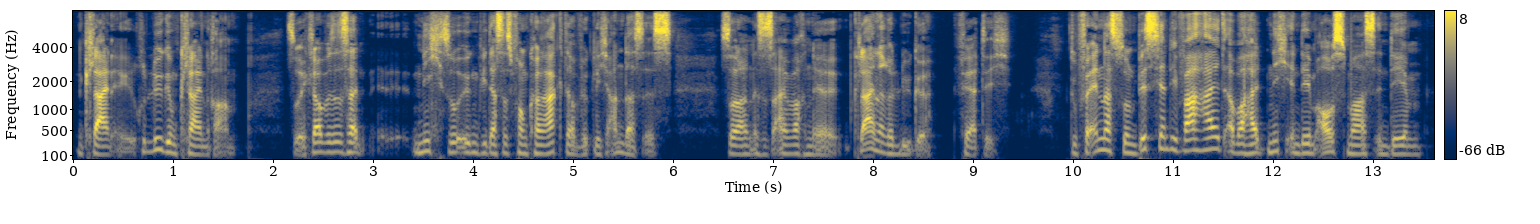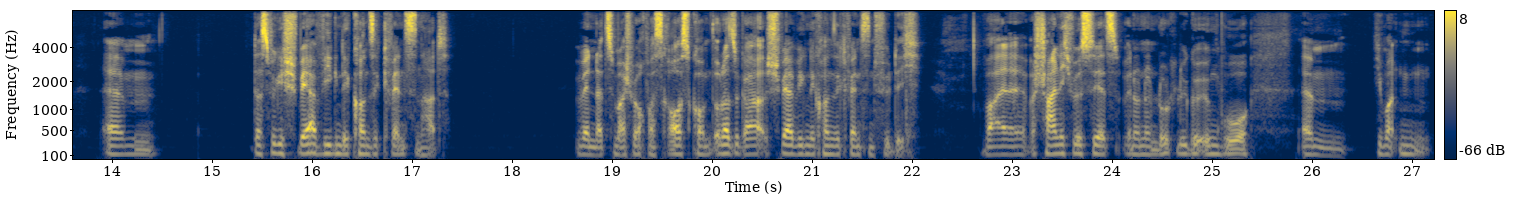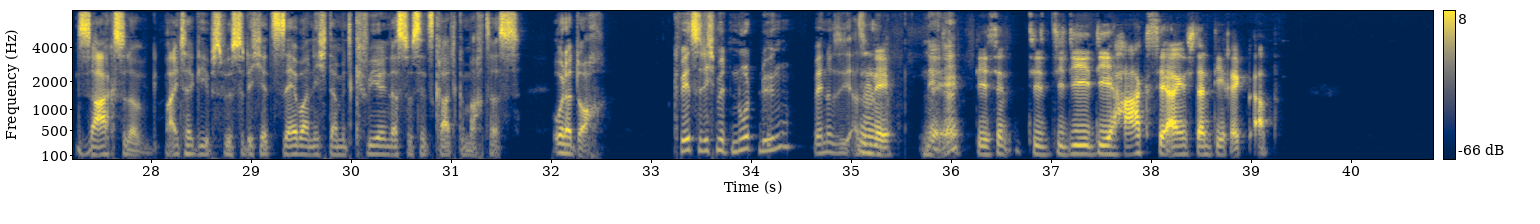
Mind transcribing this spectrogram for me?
Eine kleine Lüge im kleinen Rahmen. So, ich glaube, es ist halt nicht so irgendwie, dass es vom Charakter wirklich anders ist, sondern es ist einfach eine kleinere Lüge. Fertig. Du veränderst so ein bisschen die Wahrheit, aber halt nicht in dem Ausmaß, in dem ähm, das wirklich schwerwiegende Konsequenzen hat wenn da zum Beispiel auch was rauskommt oder sogar schwerwiegende Konsequenzen für dich. Weil wahrscheinlich wirst du jetzt, wenn du eine Notlüge irgendwo ähm, jemanden sagst oder weitergibst, wirst du dich jetzt selber nicht damit quälen, dass du es jetzt gerade gemacht hast. Oder doch? Quälst du dich mit Notlügen, wenn du sie. Also, nee. Nee, nee. Ne? die sind, die, die, die, die hakst du eigentlich dann direkt ab.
